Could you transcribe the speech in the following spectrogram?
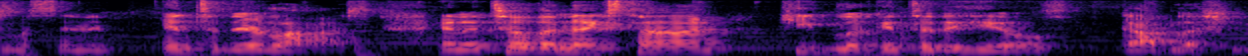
investments in, into their lives. And until the next time, keep looking to the hills. God bless you.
